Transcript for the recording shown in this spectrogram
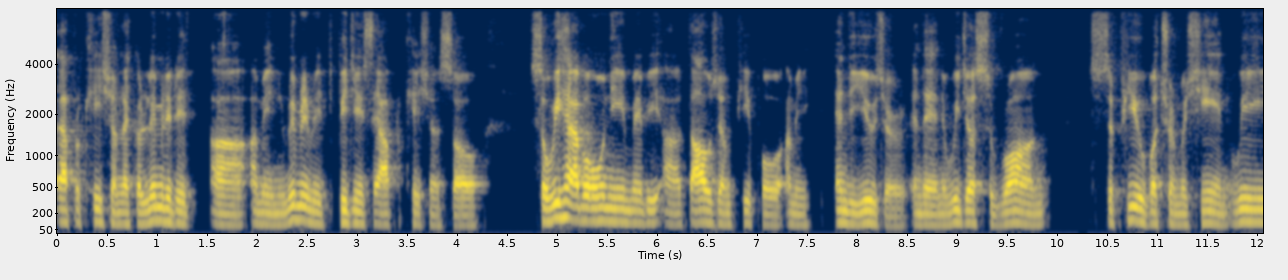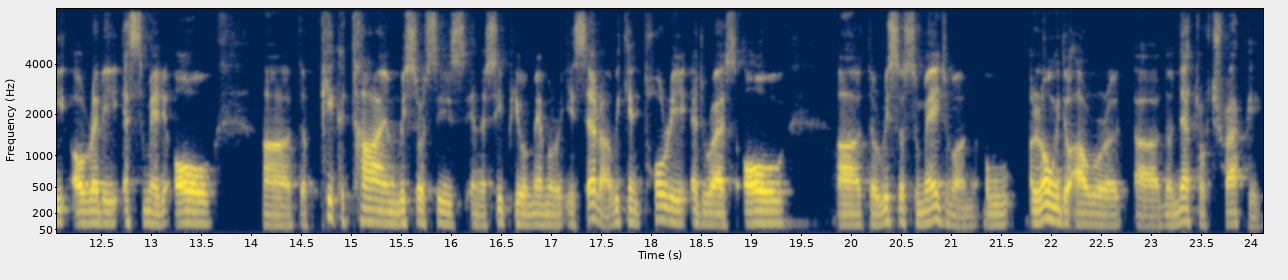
application like a limited uh, I mean limited business application. So so we have only maybe a thousand people. I mean end user, and then we just run just a few virtual machine. We already estimated all uh, the peak time resources and the CPU memory, etc. We can totally address all uh, the resource management along with our uh, the network traffic.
